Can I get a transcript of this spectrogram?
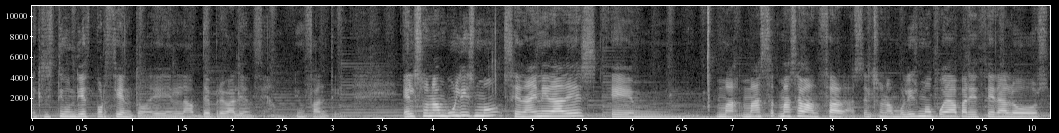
existe un 10% en la, de prevalencia infantil. El sonambulismo se da en edades em, más, más, avanzadas. El sonambulismo puede aparecer a los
